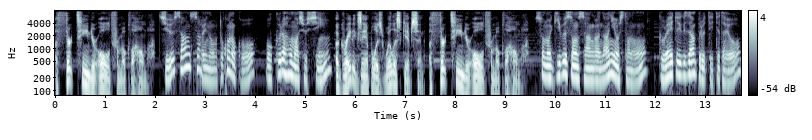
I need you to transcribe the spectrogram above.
a 13 year old from Oklahoma. 13歳の男の子オクラホマ出身 A great example is Willis Gibson, a 13 year old from Oklahoma. そのギブソンさんが何をしたのグレートエグザンプルって言ってたよ。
